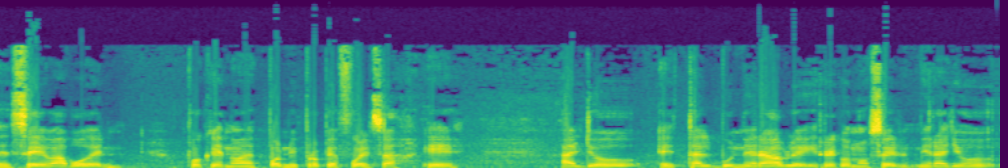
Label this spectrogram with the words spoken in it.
eh, se va a poder porque no es por mis propias fuerzas, es al yo estar vulnerable y reconocer, mira, yo,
